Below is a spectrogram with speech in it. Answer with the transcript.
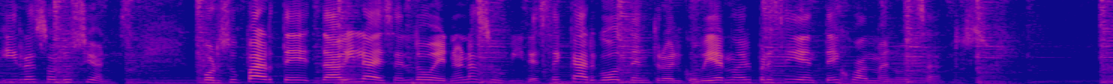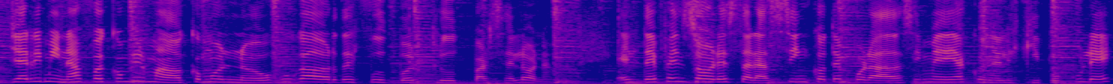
y resoluciones. Por su parte, Dávila es el noveno en asumir este cargo dentro del gobierno del presidente Juan Manuel Santos. Jerry Mina fue confirmado como el nuevo jugador del Fútbol Club Barcelona. El defensor estará cinco temporadas y media con el equipo culé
